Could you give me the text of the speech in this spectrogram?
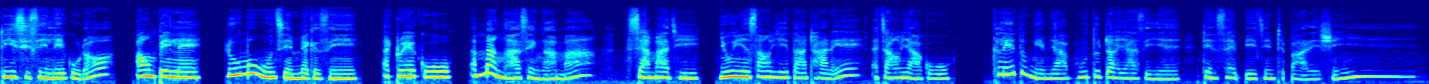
ဒီအစီအစဉ်လေးကိုတော့အောင်ပင်လဲ လူမှုဝန်ကျင်မဂ္ဂဇင်းအတွဲကိုအမှတ်55မှာဆ iam မကြီးညူရင်ဆောင်ရေးသားထားတဲ့အကြောင်းအရာကိုကလေးသူငယ်များဘူးတုတရစီရင်တင်ဆက်ပေးခြင်းဖြစ်ပါတယ်ရှင်။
